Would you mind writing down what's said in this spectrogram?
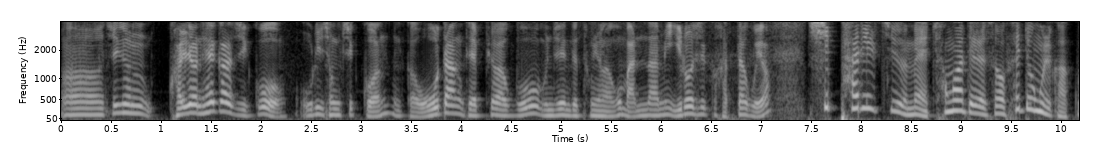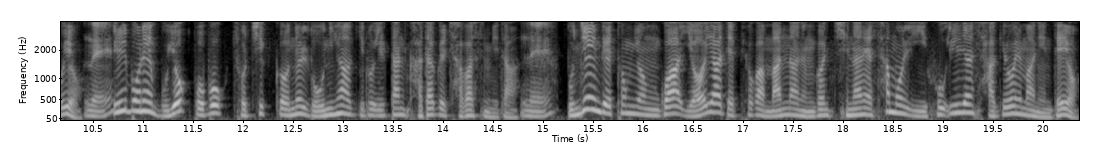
어, 지금 관련해가지고 우리 정치권, 그러니까 5당 대표하고 문재인 대통령하고 만남이 이루어질 것 같다고요? 18일쯤에 청와대에서 회동을 갖고요. 네. 일본의 무역 보복 조치권을 논의하기로 일단 가닥을 잡았습니다. 네. 문재인 대통령과 여야 대표가 만나는 건 지난해 3월 이후 1년 4개월 만인데요.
